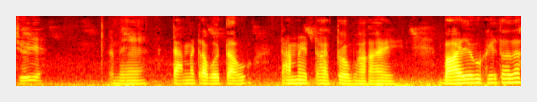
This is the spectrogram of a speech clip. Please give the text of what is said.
જોઈએ. અને ટામેટા બતાવું. ટામેટા તો ભાઈ. બા એવું કહેતા હતા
